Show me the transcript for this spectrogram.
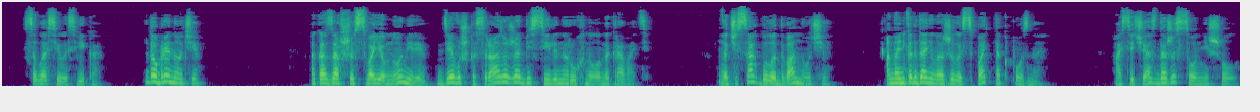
– согласилась Вика. «Доброй ночи». Оказавшись в своем номере, девушка сразу же обессиленно рухнула на кровать. На часах было два ночи. Она никогда не ложилась спать так поздно. А сейчас даже сон не шел.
